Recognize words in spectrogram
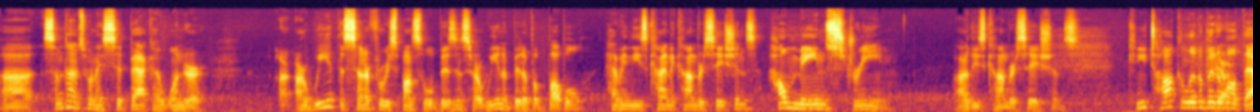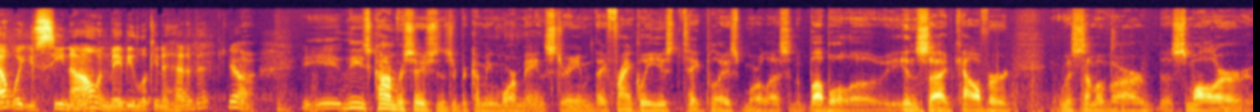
Uh, sometimes when I sit back, I wonder are, are, we at the Center for Responsible Business, are we in a bit of a bubble having these kind of conversations? How mainstream are these conversations? Can you talk a little bit yeah. about that, what you see now, yeah. and maybe looking ahead a bit? Yeah. These conversations are becoming more mainstream. They frankly used to take place more or less in a bubble uh, inside Calvert with some of our smaller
